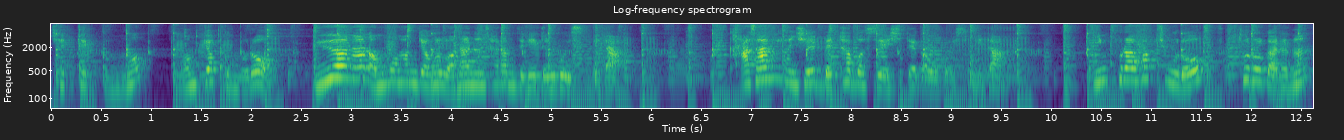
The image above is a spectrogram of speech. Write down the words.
재택근무, 원격근무로 유연한 업무 환경을 원하는 사람들이 늘고 있습니다. 가상현실 메타버스의 시대가 오고 있습니다. 인프라 확충으로 국토를 가르는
